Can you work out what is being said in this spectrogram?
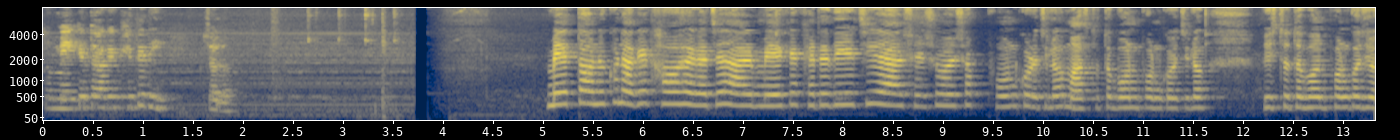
তো মেয়েকে তো আগে খেতে দিই, চলো। মেয়ের তো অনেকক্ষণ আগে খাওয়া হয়ে গেছে, আর মেয়েকে খেতে দিয়েছি, আর সেই সময় সব ফোন করেছিল। মাস্তুতো বোন ফোন করেছিল পিস্তুতো বোন ফোন করেছিল,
